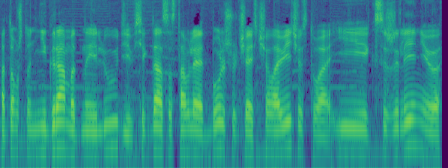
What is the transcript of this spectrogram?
о том, что неграмотные люди всегда составляют большую часть человечества. И, к сожалению,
